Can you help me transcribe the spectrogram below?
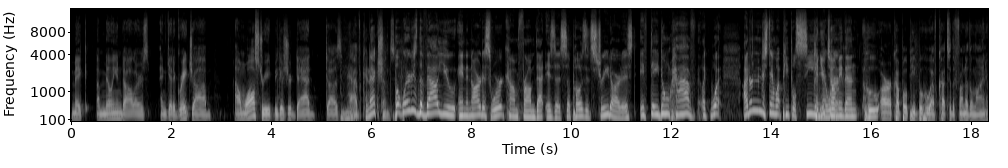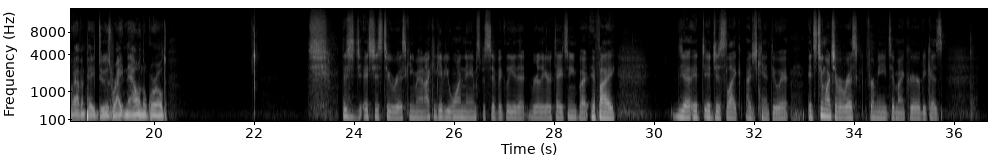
make a million dollars and get a great job on Wall Street because your dad does mm-hmm. have connections. But where does the value in an artist's work come from that is a supposed street artist if they don't have like what? I don't understand what people see. Can you tell work. me then who are a couple of people who have cut to the front of the line who haven't paid dues right now in the world? This is, it's just too risky, man. I could give you one name specifically that really irritates me, but if I, yeah, it it just like I just can't do it. It's too much of a risk for me to my career because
